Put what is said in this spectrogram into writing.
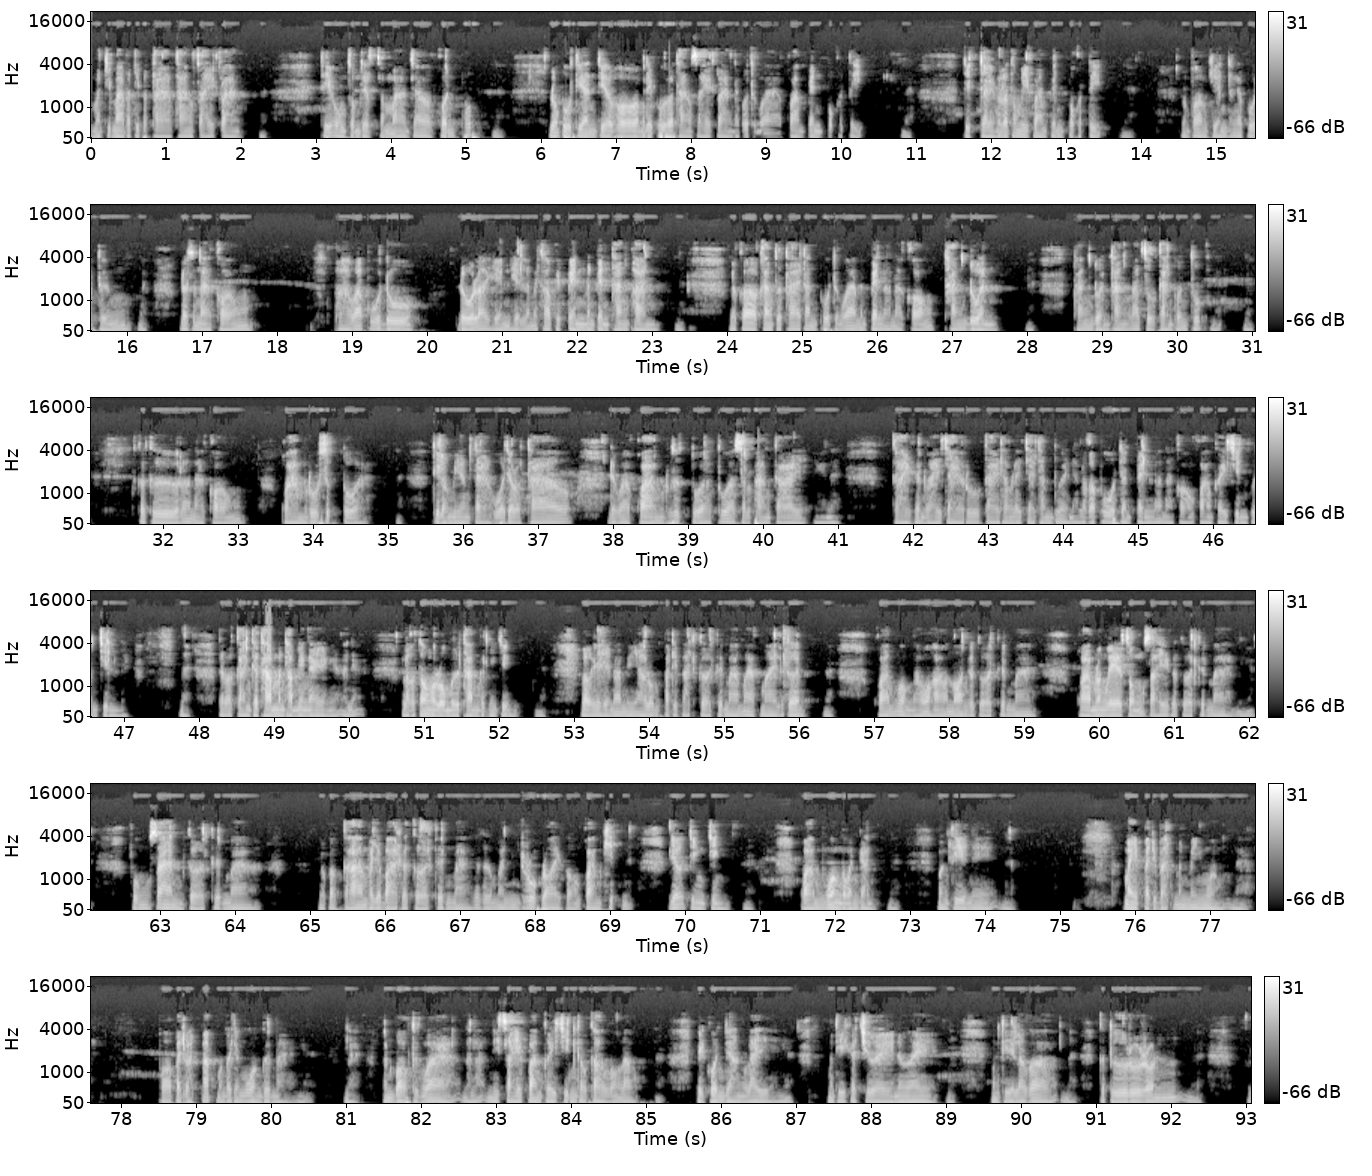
มัชฌิมาปฏิปทาทางสายกลาง ที่องค์สมเด็จสัมมาเจ้าค้นพบหลวงปู่เทียนเจียพอไม่ได้พูดว่าทางสายกลาง แต่พูดถึงว่าความเป็นปกติจิตใจของเราต้องมีความเป็นปกติ ลวงพ่อเขียนท่านก็พูดถึงลักษณะของภาวะผู้ดู ดูแล้วเห็นเห็นแล้วไม่เข้าไปเป็น มันเป็นทางผ่าน แล้วก็ครั้งสุดท้ายท่านพูดถึงว่ามันเป็นลักษณะของทางด่วน ทางด่วนทางลาดสู่การพ้นทุกข์ก็คือลักษณะของความรู้สึกตัว ที่เรามีตั้งแต่หัวจรดเท้า เรียกว่าความรู้สึกตัวทั่วสารพางกายอย่างนี้นะ กายเคลื่อนไหวใจรู้กายทำอะไรใจทำด้วยเนี่ยเราก็พูดจนเป็นแลักษณะของความเคยชินคุ้นชินเลยนะแต่ว่าการกระทำมันทํำยังไงอย่างเงี้ยอันเนี้ยเราก็ต้องลงมือทำกันจริงเราจะเห็นว่ามีอารมณ์ปฏิบัติเกิดขึ้นมามากมายเหลือเกินความง่วงเหงาหานอนก็เกิดขึ้นมา ความลังเลสงสัยก็เกิดขึ้นมาฟุ้งซ่านเกิดขึ้นมา แล้วก็การพยาบาทก็เกิดขึ้นมา ก็คือมันรูปรอยของความคิดเยอะจริง ๆ ความง่วงก็เหมือนกัน บางทีนี่ไม่ปฏิบัติมันไม่ง่วงนะพอปฏิบัติปั๊บมันก็จะง่วงขึ้นมานะมันบอกถึงว่านั่นละนิสัยความเคยชินเก่าๆของเรา เป็นคนอย่างไรบางทีก็เฉยเหนื่อยบางทีเราก็กระตือรือร้น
